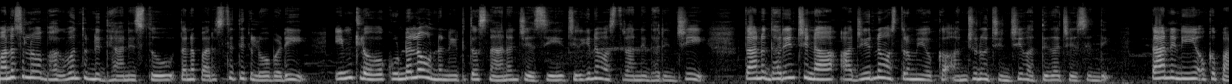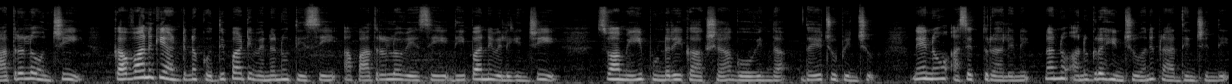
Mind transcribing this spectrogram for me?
మనసులో భగవంతుణ్ణి ధ్యానిస్తూ తన పరిస్థితికి లోబడి ఇంట్లో కుండలో ఉన్న నీటితో స్నానం చేసి చిరిగిన వస్త్రాన్ని ధరించి తాను ధరించిన ఆ జీర్ణ వస్త్రం యొక్క అంచును చించి వత్తిగా చేసింది. దానిని ఒక పాత్రలో ఉంచి కవ్వానికి అంటిన కొద్దిపాటి వెన్నను తీసి ఆ పాత్రలో వేసి దీపాన్ని వెలిగించి స్వామి పుండరీకాక్ష గోవింద దయ చూపించు. నేను అశక్తురాలిని. నన్ను అనుగ్రహించు అని ప్రార్థించింది.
